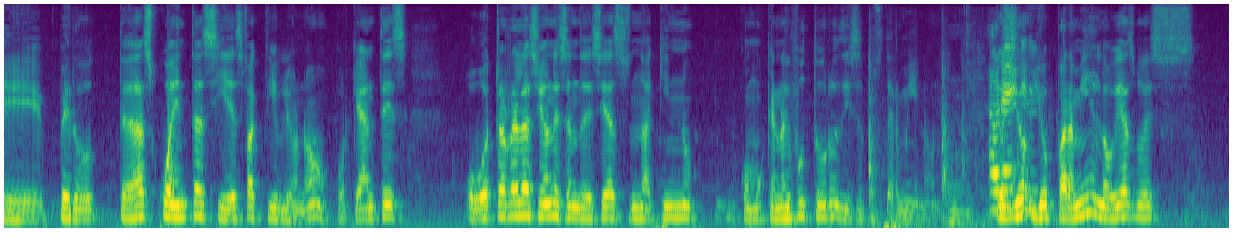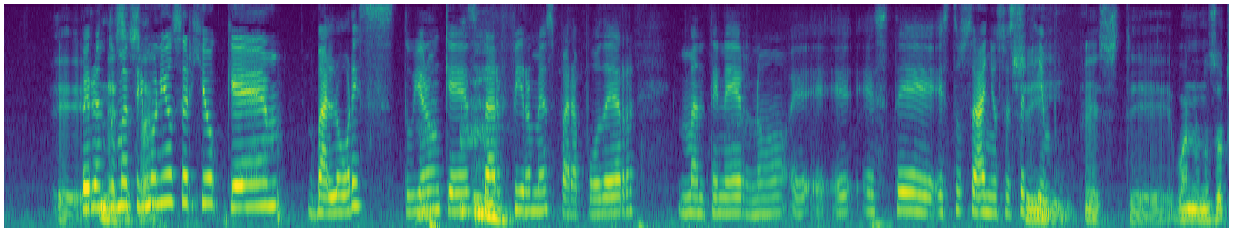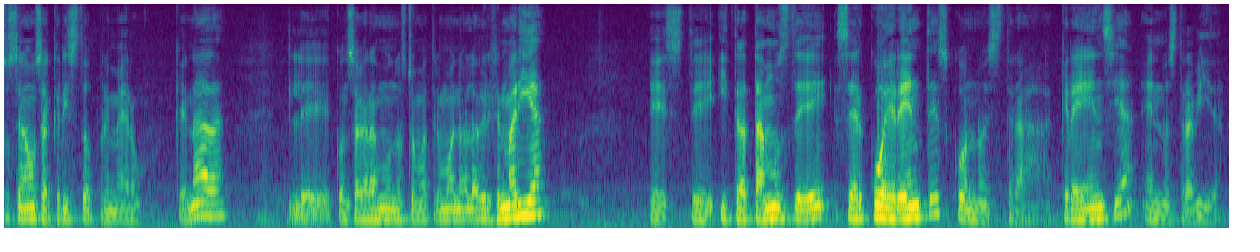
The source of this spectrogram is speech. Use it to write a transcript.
Eh, pero te das cuenta si es factible o no, porque antes hubo otras relaciones donde decías, aquí no, como que no hay futuro, dices, pues termino. Mm. yo, yo, para mí el noviazgo es... Eh, pero en tu matrimonio, Sergio, ¿qué valores tuvieron que estar firmes para poder mantener, ¿no? Eh, este, estos años, este sí, tiempo. Este, bueno, nosotros tenemos a Cristo primero que nada le consagramos nuestro matrimonio a la Virgen María este, y tratamos de ser coherentes con nuestra creencia en nuestra vida.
